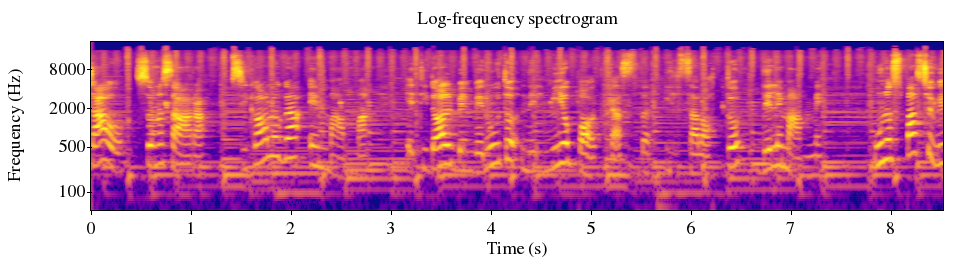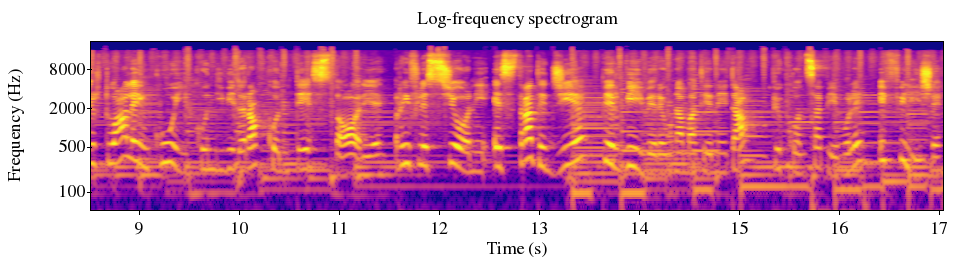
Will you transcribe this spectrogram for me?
Ciao, sono Sara, psicologa e mamma e ti do il benvenuto nel mio podcast, Il Salotto delle Mamme. Uno spazio virtuale in cui condividerò con te storie, riflessioni e strategie per vivere una maternità più consapevole e felice,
